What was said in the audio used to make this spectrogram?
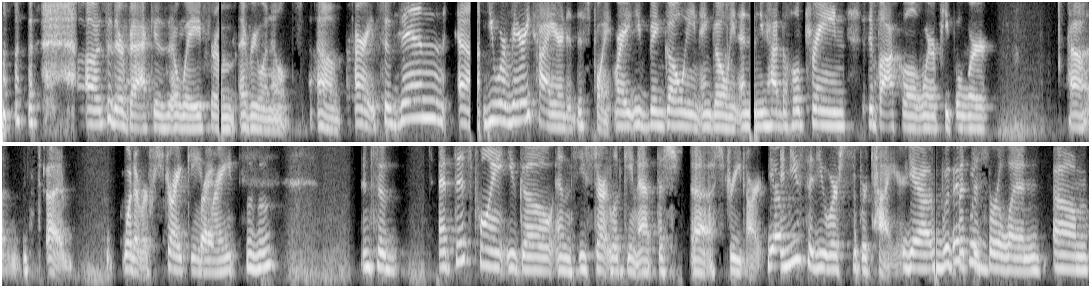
uh, so their back is away from everyone else. Um, all right. So then uh, you were very tired at this point, right? You've been going and going, and then you had the whole train debacle where people were, uh, uh whatever, striking, right? right? Mm-hmm. And so at this point, you go and you start looking at the uh, street art. Yep. And you said you were super tired. Yeah, but this But was this- Berlin. Um,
